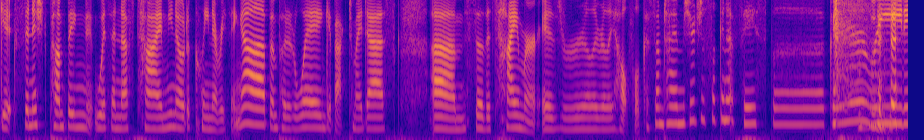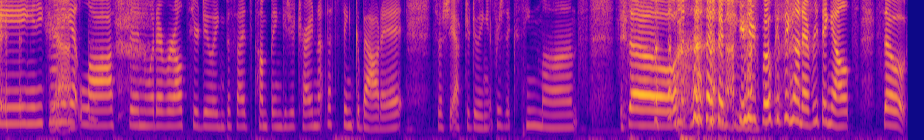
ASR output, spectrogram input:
get finished pumping with enough time, you know, to clean everything up and put it away and get back to my desk. Um, so the timer is really, really helpful because sometimes you're just looking at Facebook or you're reading and you kind of Yeah. get lost in whatever else you're doing besides pumping because you're trying not to think about it, especially after doing it for 16 months. So you're focusing on everything else. So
